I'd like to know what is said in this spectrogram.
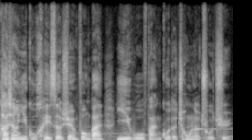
他像一股黑色旋风般义无反顾地冲了出去。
